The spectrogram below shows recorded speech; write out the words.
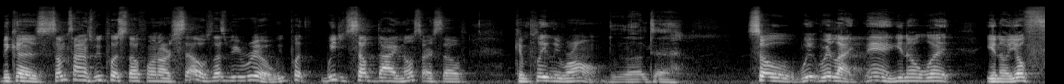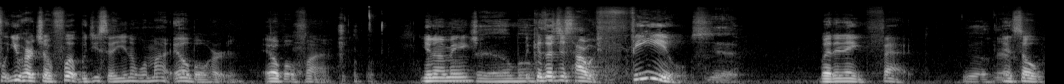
because sometimes we put stuff on ourselves. Let's be real. We put we self-diagnose ourselves completely wrong. Do it all the time. So we, we're like, man, you know what? You know, your foot, you hurt your foot, but you say, you know what, my elbow hurting. Elbow fine. You know what I mean? Because that's just how it feels, yeah, but it ain't fact. yeah. And so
